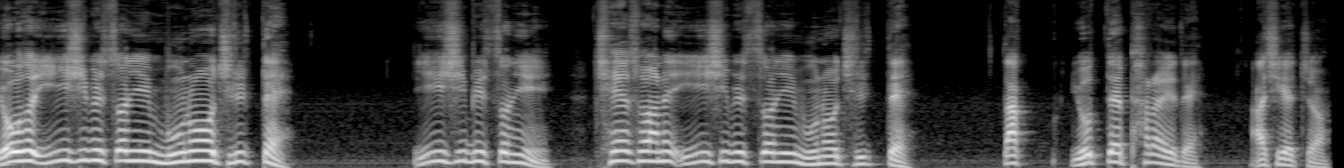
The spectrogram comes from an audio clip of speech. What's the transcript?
여기서 21선이 무너질 때 21선이 최소한의 21선이 무너질 때 딱 요때 팔아야 돼. 아시겠죠?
